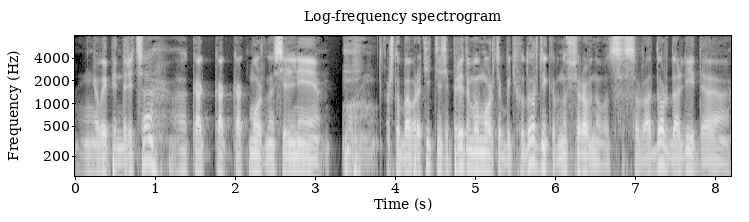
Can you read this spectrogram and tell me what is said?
выпендриться э, как, как, как можно сильнее, чтобы обратить на себя. При этом вы можете быть художником, но все равно. Вот Сальвадор Дали, да,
